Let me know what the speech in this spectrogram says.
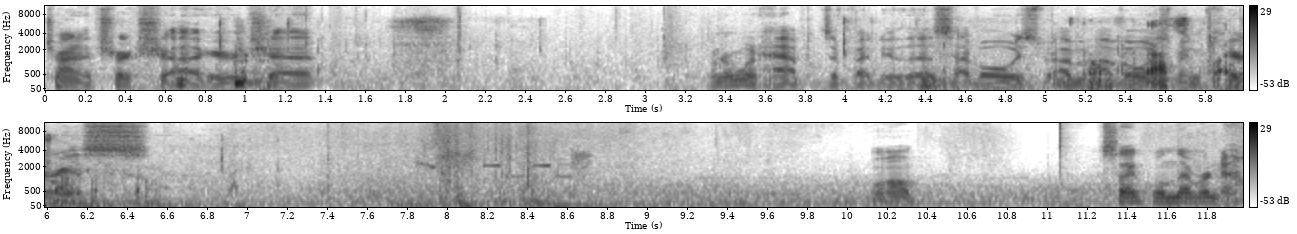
Trying to trick shot here, chat. Wonder what happens if I do this. I've always, I've, I've always been curious. Well, looks like we'll never know.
